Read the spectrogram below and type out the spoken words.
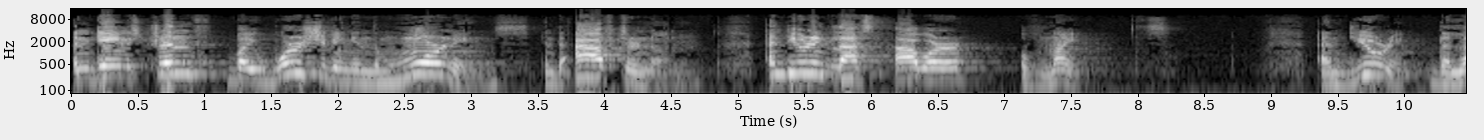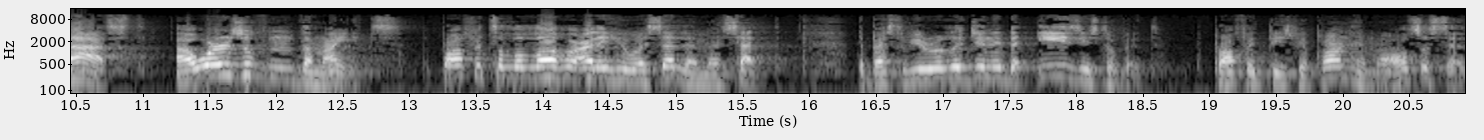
And gain strength by worshipping in the mornings, in the afternoon, and during the last hour of night. And during the last hours of the night, the Prophet ﷺ said, The best of your religion is the easiest of it. The Prophet, peace be upon him, also said,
